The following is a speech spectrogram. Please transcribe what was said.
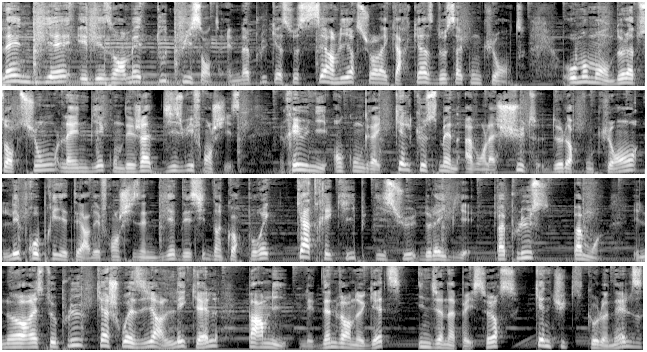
La NBA est désormais toute puissante, elle n'a plus qu'à se servir sur la carcasse de sa concurrente. Au moment de l'absorption, la NBA compte déjà 18 franchises. Réunis en congrès quelques semaines avant la chute de leurs concurrents, les propriétaires des franchises NBA décident d'incorporer 4 équipes issues de l'ABA. Pas plus, pas moins. Il ne reste plus qu'à choisir lesquelles parmi les Denver Nuggets, Indiana Pacers, Kentucky Colonels,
